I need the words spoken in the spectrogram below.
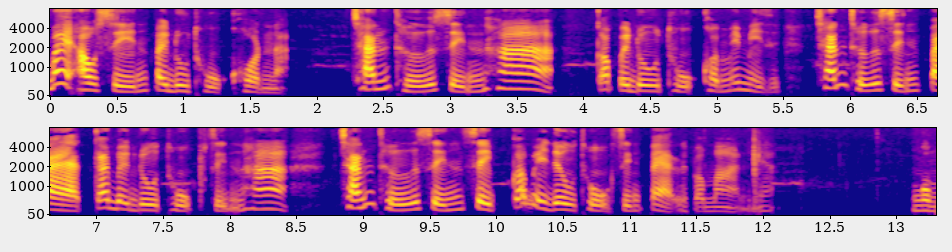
ไม่เอาศีลไปดูถูกคนน่ะ ฉันถือศีลห้า ก็ไปดูถูกคนไม่มีฉันถือศีลแปดก็ไปดูถูกศีลห้าฉันถือศีลสิบก็ไปดูถูกศีลแปดอะไรประมาณเนี้ยงม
